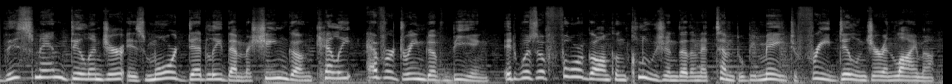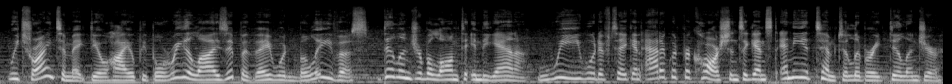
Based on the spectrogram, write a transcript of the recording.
This man Dillinger is more deadly than Machine Gun Kelly ever dreamed of being. It was a foregone conclusion that an attempt would be made to free Dillinger and Lima. We tried to make the Ohio people realize it, but they wouldn't believe us. Dillinger belonged to Indiana. We would have taken adequate precautions against any attempt to liberate Dillinger.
